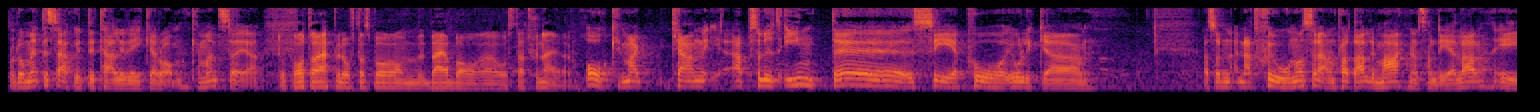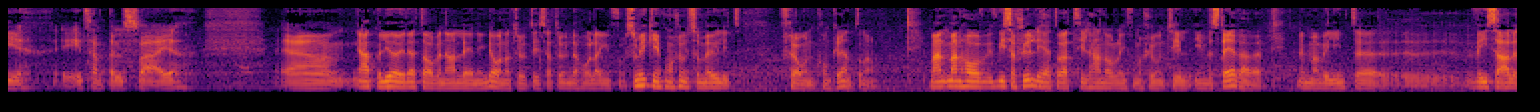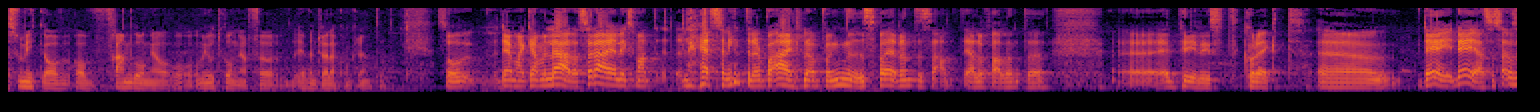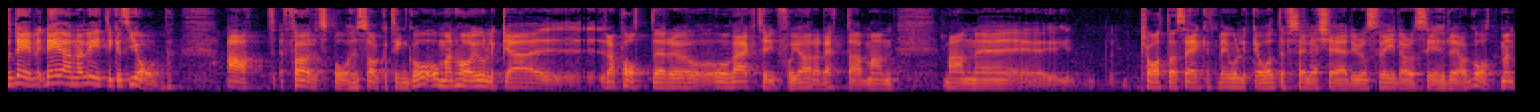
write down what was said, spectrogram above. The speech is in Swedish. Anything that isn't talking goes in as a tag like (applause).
Och de är inte särskilt detaljrika de, kan man inte säga. Då pratar Apple oftast bara om bärbara och stationära. Och man kan absolut inte se på olika alltså nationer och sådär. De pratar aldrig marknadsandelar i, i till exempel Sverige. Eh, Apple gör ju detta av en anledning då naturligtvis, att underhålla så mycket information som möjligt från konkurrenterna. Man, man har vissa skyldigheter att tillhandahålla information till investerare, men man vill inte eh, visa alldeles för mycket av, av framgångar och, och motgångar för eventuella konkurrenter. Så det man kan väl lära sig där är liksom att (laughs) läser ni inte det på iLove.nu så är det inte sant. I alla fall inte eh, empiriskt korrekt. Eh, det, är, det, är alltså, alltså det, är, det är analytikers jobb att förutspå hur saker och ting går. Och man har ju olika eh, rapporter och, verktyg för att göra detta. Man, man eh, pratar säkert med olika återförsäljarkedjor och så vidare och ser hur det har gått. Men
